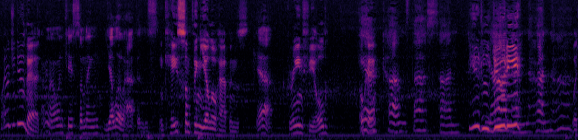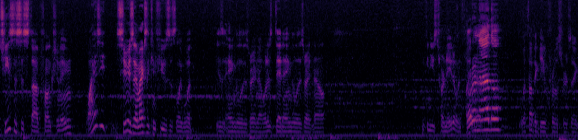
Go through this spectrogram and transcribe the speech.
Why would you do that? I don't know, in case something yellow happens. In case something yellow happens. Yeah. Greenfield. Okay. Here comes the sun. Doodle Na, doody. na, na, na. Well, Jesus has stopped functioning. Why is he? Seriously, I'm actually confused as to like what his angle is right now. What his dead angle is right now. We can use tornado and find out. Coronado. Oh, I thought the game froze for a second.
